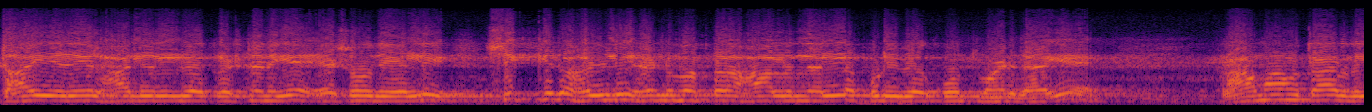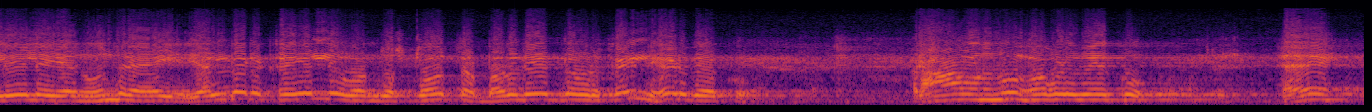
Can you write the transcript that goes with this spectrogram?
ತಾಯಿ ಎದೆಯಲ್ಲಿ ಕೃಷ್ಣನಿಗೆ ಯಶೋದೆಯಲ್ಲಿ ಸಿಕ್ಕಿದ ಹಳ್ಳಿ ಹೆಣ್ಣು ಮಕ್ಕಳ ಹಾಲನ್ನೆಲ್ಲ ಕುಡಿಬೇಕು ಅಂತ ಮಾಡಿದ ಹಾಗೆ ರಾಮಾವತಾರದ ಲೀಲೆ ಏನು ಅಂದ್ರೆ ಎಲ್ಲರ ಕೈಯಲ್ಲಿ ಒಂದು ಸ್ತೋತ್ರ ಬರದೇ ಇದ್ದವರ ಕೈಯಲ್ಲಿ ಹೇಳಬೇಕು. ರಾವಣನು ಹೊಗಳಬೇಕು. ಹೇ,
